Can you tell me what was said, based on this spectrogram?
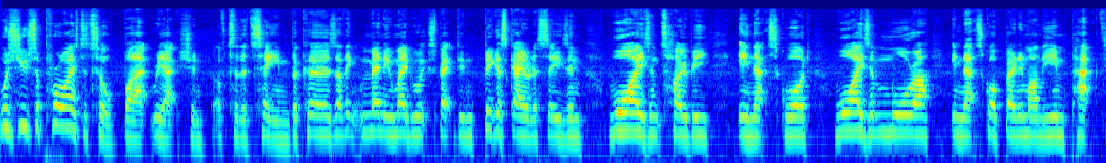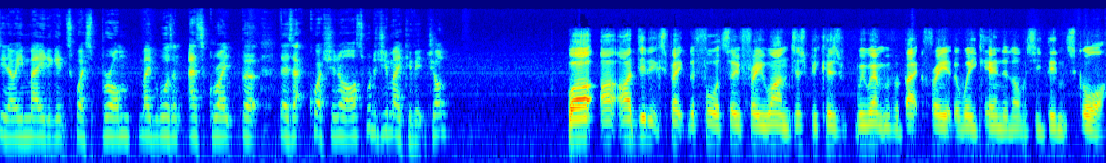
Was you surprised at all by that reaction of to the team? Because I think many maybe were expecting biggest game of the season. Why isn't Toby in that squad? Why isn't Moura in that squad? Bearing in mind the impact you know he made against West Brom, maybe wasn't as great, but there's that question asked. What did you make of it, Jon? Well, I, I did expect the 4 2 3 1 just because we went with a back three at the weekend and obviously didn't score.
